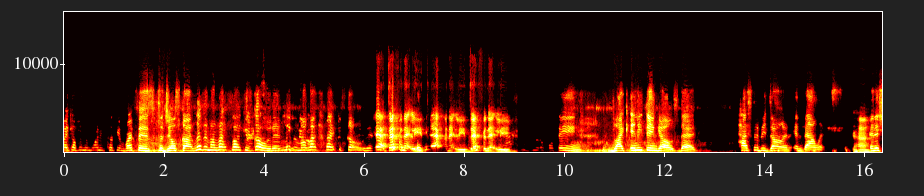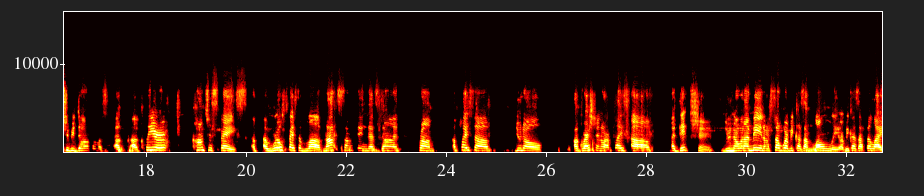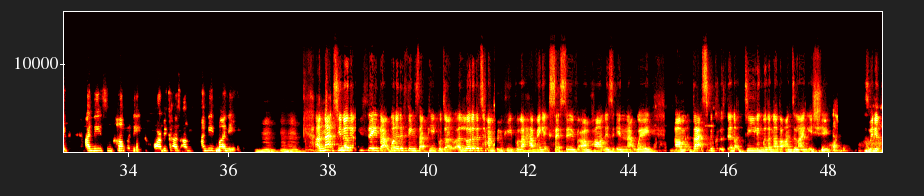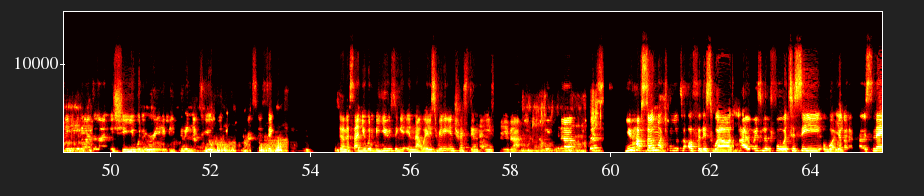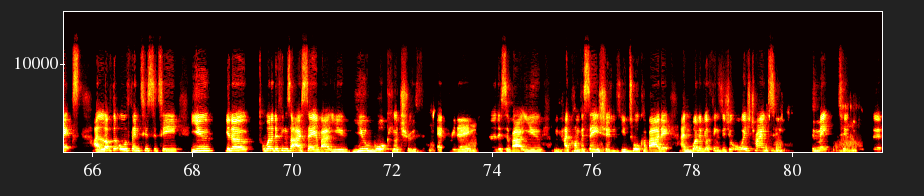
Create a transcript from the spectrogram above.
Wake up in the morning cooking breakfast to Jill Scott, living my life like it's golden, living my life like it's golden. Yeah, definitely, definitely, definitely. Beautiful thing, like anything else that has to be done in balance, uh-huh. and it should be done from a, a, a clear, conscious space, a, a real space of love, not something that's done from a place of, you know, aggression or a place of addiction. You mm-hmm. know what I mean? Or somewhere because I'm lonely or because I feel like I need some company or because I'm I need money. Mm-hmm, mm-hmm. And that's, you yeah. know, that you say that one of the things that people don't, a lot of the times when people are having excessive um, partners in that way, um, that's because they're not dealing with another underlying issue. Because when you're dealing with an underlying issue, you wouldn't really be doing that to your body. Do you understand? You wouldn't be using it in that way. It's really interesting that you say that. You know, you have so much more to offer this world. I always look forward to see what you're going to post next. I love the authenticity. You, you know, one of the things that I say about you, you walk your truth every day. This about you. We've had conversations. You talk about it, and one of your things is you're always trying to to make to, to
